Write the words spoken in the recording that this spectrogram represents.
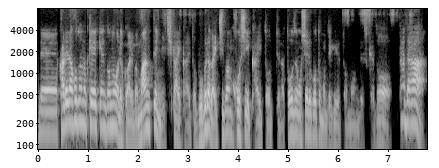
で、彼らほどの経験と能力があれば満点に近い回答、僕らが一番欲しい回答っていうのは当然教えることもできると思うんですけど、ただ、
